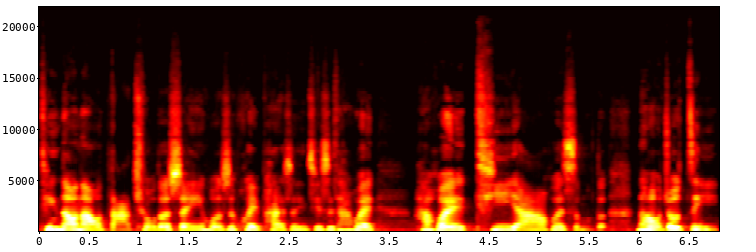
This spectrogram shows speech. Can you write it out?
听到那种打球的声音或者是挥拍的声音，其实他会他会踢呀，或者什么的。然后我就自己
